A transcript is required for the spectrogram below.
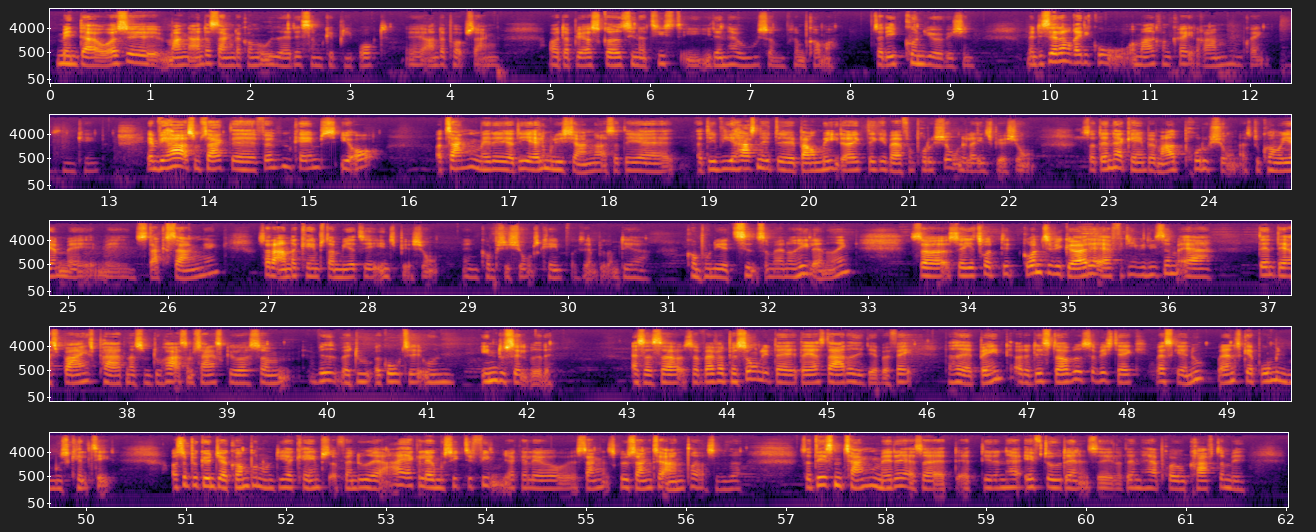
Men der er jo også øh, mange andre sange, der kommer ud af det, som kan blive brugt. Øh, andre popsange. Og der bliver også skrevet til en artist i, i den her uge, som, som kommer. Så det er ikke kun Eurovision. Men det sætter en rigtig god og meget konkret ramme omkring sådan en camp. Jamen, vi har som sagt øh, 15 camps i år, og tanken med det, og det er alle mulige genrer, altså det er, og det, vi har sådan et øh, barometer, ikke? det kan være for produktion eller inspiration. Så den her camp er meget produktion, altså du kommer hjem med, med en stak sange, ikke? så er der andre camps, der er mere til inspiration, en kompositionscamp for eksempel, om det her komponeret tid, som er noget helt andet. Ikke? Så, så jeg tror, det grund til, at vi gør det, er, fordi vi ligesom er den der sparringspartner, som du har som sangskriver, som ved, hvad du er god til, uden, inden du selv ved det. Altså, så, så i hvert fald personligt, da, da jeg startede i det her fag, der havde jeg et band, og da det stoppede, så vidste jeg ikke, hvad skal jeg nu? Hvordan skal jeg bruge min musikalitet? Og så begyndte jeg at komme på nogle af de her camps, og fandt ud af, at ah, jeg kan lave musik til film, jeg kan lave øh, sang, skrive sange til andre, osv. Så, så det er sådan tanken med det, altså at, at det er den her efteruddannelse, eller den her prøve kræfter med,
